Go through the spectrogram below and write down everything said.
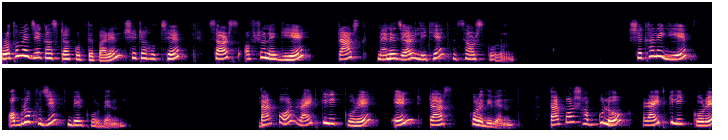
প্রথমে যে কাজটা করতে পারেন সেটা হচ্ছে সার্চ অপশনে গিয়ে টাস্ক ম্যানেজার লিখে সার্চ করুন। সেখানে গিয়ে অব্র খুঁজে বের করবেন। তারপর রাইট ক্লিক করে এন্ড টাস্ক করে দিবেন। তারপর সবগুলো রাইট ক্লিক করে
